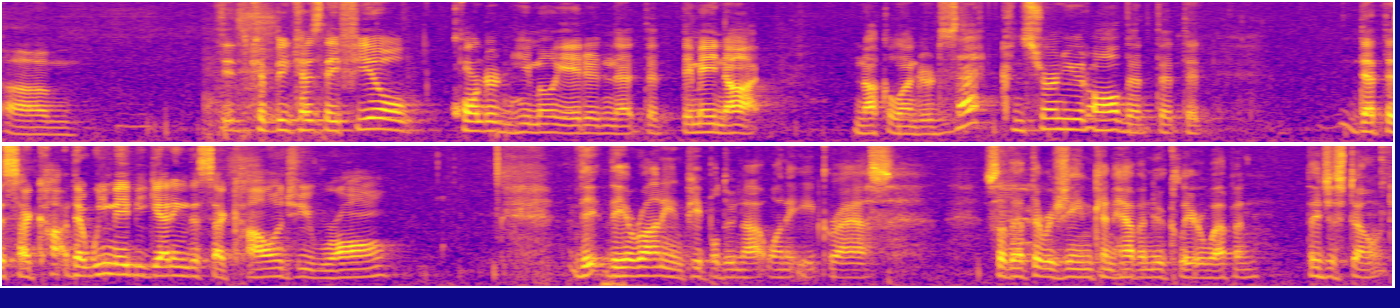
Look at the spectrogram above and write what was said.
um, because they feel cornered and humiliated and that, that they may not knuckle under. Does that concern you at all that, that, that, that, the psycho- that we may be getting the psychology wrong? The, the Iranian people do not want to eat grass so that the regime can have a nuclear weapon. They just don't.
